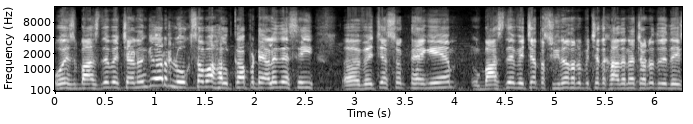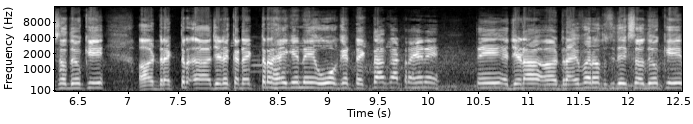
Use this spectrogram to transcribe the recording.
ਉਹ ਇਸ ਬੱਸ ਦੇ ਵਿੱਚ ਚੜਨਗੇ ਔਰ ਲੋਕ ਸਭਾ ਹਲਕਾ ਪਟਿਆਲੇ ਦੇ ਅਸੀਂ ਅ, ਵਿੱਚ ਇਸ ਵਕਤ ਹੈਗੇ ਆ ਬੱਸ ਦੇ ਵਿੱਚ ਤਸਵੀਰਾਂ ਤੁਹਾਨੂੰ ਪਿੱਛੇ ਦਿਖਾ ਦੇਣਾ ਚਾਹੁੰਦਾ ਤੁਸੀਂ ਦੇਖ ਸਕਦੇ ਹੋ ਕਿ ਡਾਇਰੈਕਟਰ ਜਿਹੜੇ ਕੰਡਕਟਰ ਹੈਗੇ ਨੇ ਉਹ ਅੱਗੇ ਟਿਕਟਾਂ ਕੱਟ ਰਹੇ ਨੇ ਤੇ ਜਿਹੜਾ ਡਰਾਈਵਰ ਹੈ ਤੁਸੀਂ ਦੇਖ ਸਕਦੇ ਹੋ ਕਿ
